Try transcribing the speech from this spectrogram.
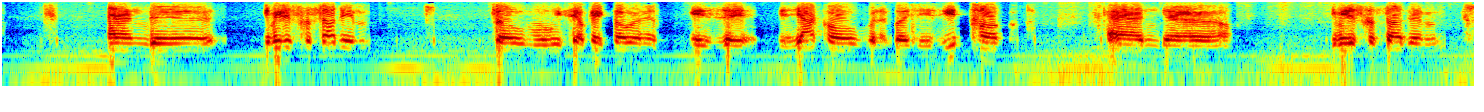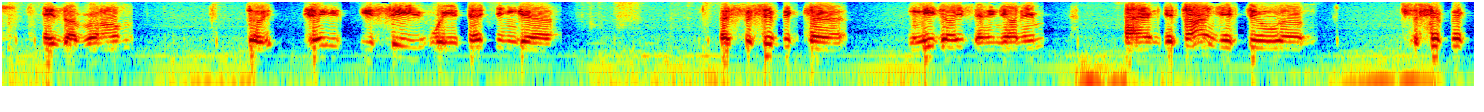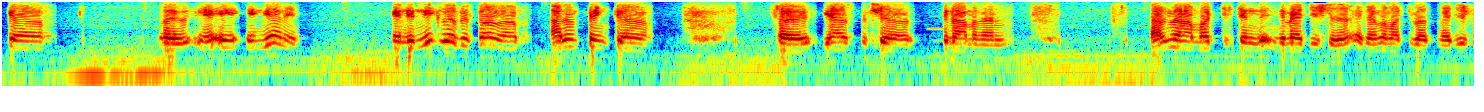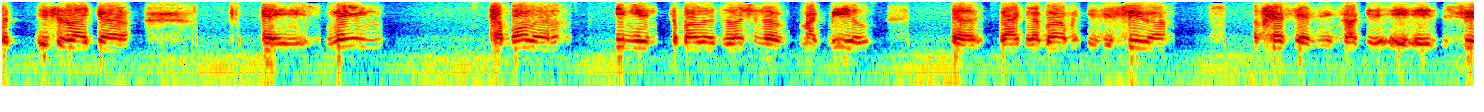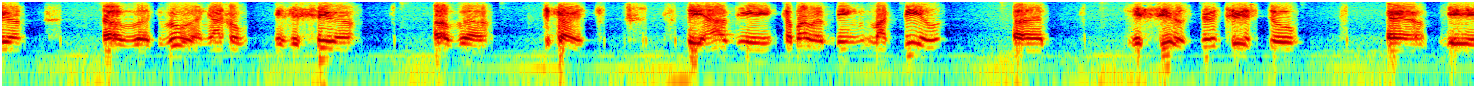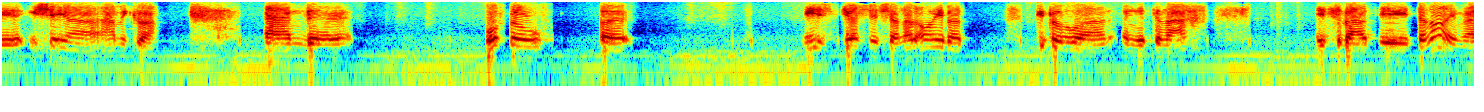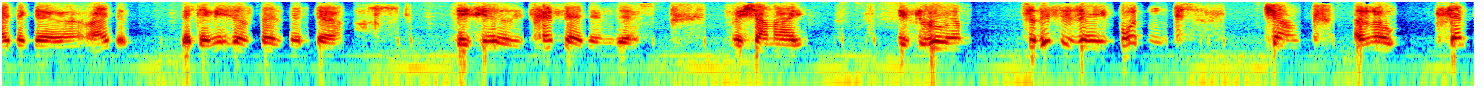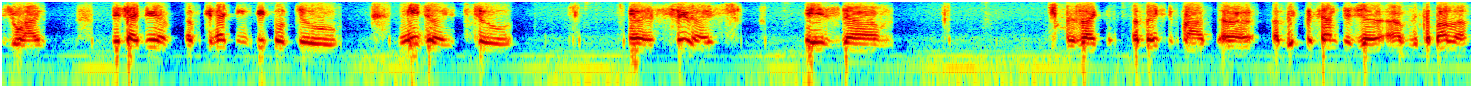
and uh, Gemilas Chasadim, so we say, okay, Torah is, uh, is Yaakov, and Avodah is Yitzchak, and uh, Chasadim is Abraham. So here you see you're taking uh, a specific uh, and inyanim, and tying it to um, specific uh, uh, inyanim. In the Nikla of the Torah, I don't think uh, uh, you such a phenomenon. I don't know how much it's in the, in the Medrash. I don't know much about the but this is like a, a main Kabbalah, inyan Kabbalah, the Russian of Makbil, uh, right, Rabam is the Sira of Chesed, and Yitzhak is the Sira of uh, Gevurah, and Yaakov is the Sira of uh, Tiferet. So you have the Kabbalah being Makbil, uh, the Sira is to uh, the Ishaya Hamikra. And uh, also, uh, these justices are not only about people who are in the Tanakh, it's about the Tanoim, right? Like the, right? The Arizal says that uh, they see that Chesed and the Shammai is Gevurah. So this is a important chunk, I don't know, percentage-wise, this idea of, of connecting people to midos, to uh, spheres, is um, like a basic part, uh, a big percentage uh, of the Kabbalah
